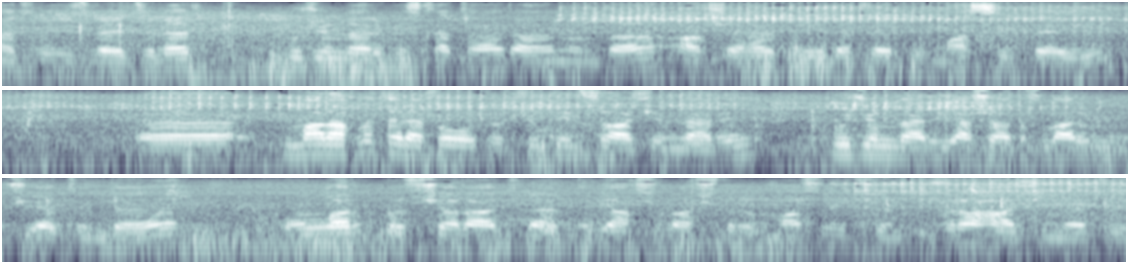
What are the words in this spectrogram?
Hörmətli izləyicilər, bu günləri biz Xətai rayonunda Ağşəhər deyiləcək bir masivdəyik. E, maraqlı tərəfi odur ki, dinc sakinlərin bu günləri yaşadıkları mülkiyyətində onlar öz şəraitlərini yaxşılaşdırılması üçün icra hakimiyyəti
